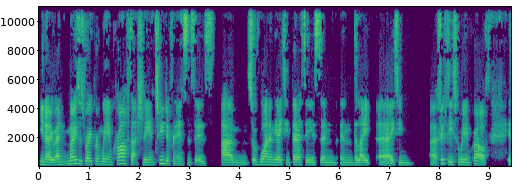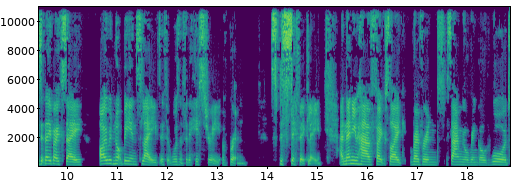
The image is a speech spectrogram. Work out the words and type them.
you know, and Moses Roper and William Craft actually in two different instances, um, sort of one in the 1830s and in the late uh, 1850s for William Craft, is that they both say, I would not be enslaved if it wasn't for the history of Britain specifically. And then you have folks like Reverend Samuel Ringgold Ward,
